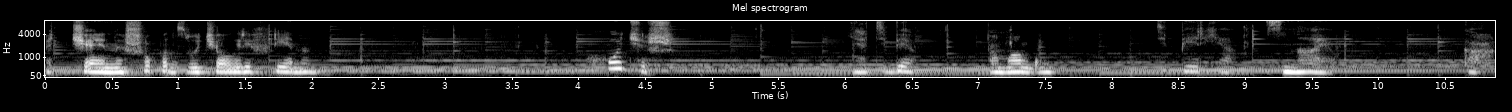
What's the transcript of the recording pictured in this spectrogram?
Отчаянный шепот звучал рефреном. Хочешь, я тебе помогу. Теперь я знаю, как.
